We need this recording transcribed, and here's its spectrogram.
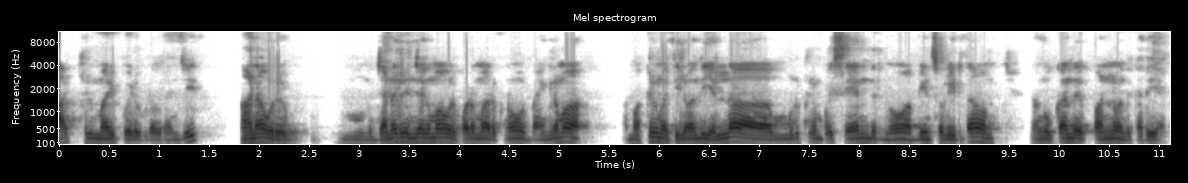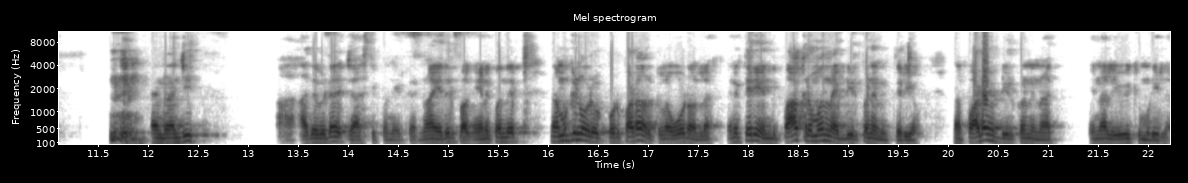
ஆர்ட் ஃபில்ம் மாதிரி போயிடக்கூடாது ரஞ்சித். ஆனால் ஒரு ஜனரஞ்சகமாக ஒரு படமாக இருக்கணும். ஒரு பயங்கரமாக மக்கள் மத்தியில் வந்து எல்லா முடுக்கிலும் போய் சேர்ந்துடணும். அப்படின்னு சொல்லிட்டு தான் நாங்கள் உட்காந்து பண்ணோம் அந்த கதையை. அண்ட் ரஞ்சித் அதை விட ஜாஸ்தி பண்ணியிருக்காரு. நான் எதிர்பார்க்கேன் எனக்கு வந்து நமக்குன்னு ஒரு ஒரு படம் இருக்குல்ல ஓடும்ல. எனக்கு தெரியும் இந்த பார்க்குற போது நான் இப்படி இருப்பேன்னு எனக்கு தெரியும். நான் படம் எப்படி இருக்கும்னு நான் என்னால் யூகிக்க முடியல.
